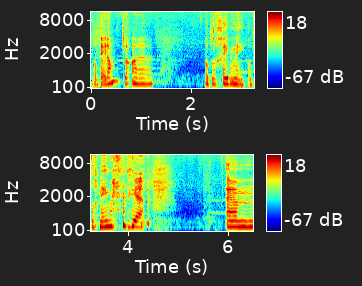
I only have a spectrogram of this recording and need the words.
wat ben je dan? Kla- eh, opdrachtgever? Nee, opdrachtnemer. Ja. Ehm,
